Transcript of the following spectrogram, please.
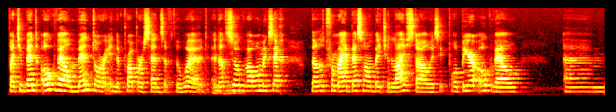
Want je bent ook wel mentor in the proper sense of the word. En dat is ook waarom ik zeg dat het voor mij best wel een beetje lifestyle is. Ik probeer ook wel. ehm,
